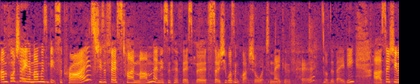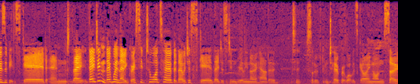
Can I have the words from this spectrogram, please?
Unfortunately, her mum was a bit surprised. She's a first time mum, and this was her first birth, so she wasn't quite sure what to make of her, of the baby. Uh, so she was a bit scared, and they, they didn't, they weren't that aggressive towards her, but they were just scared. They just didn't really know how to to sort of interpret what was going on. So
